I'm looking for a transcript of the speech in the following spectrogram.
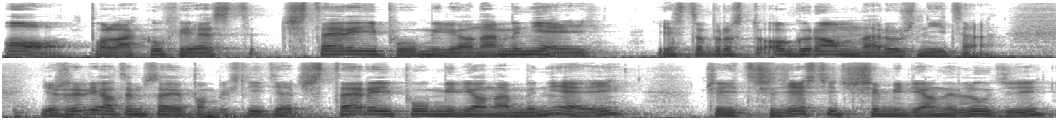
O, Polaków jest 4,5 miliona mniej. Jest to po prostu ogromna różnica. Jeżeli o tym sobie pomyślicie, 4,5 miliona mniej, czyli 33 miliony ludzi,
